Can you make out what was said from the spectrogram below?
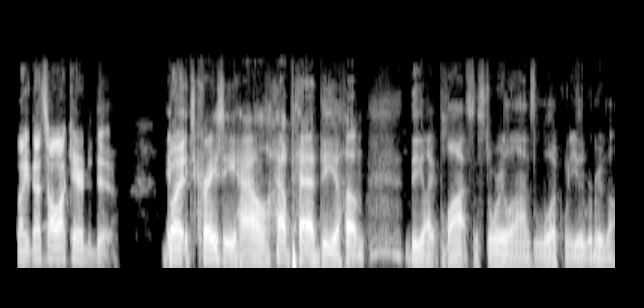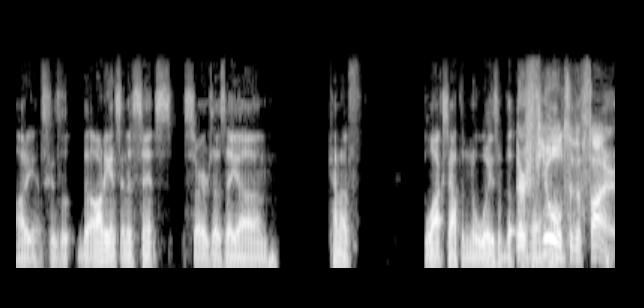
Like that's all I cared to do. It- But it's crazy how how bad the um the like plots and storylines look when you remove the audience because the audience in a sense serves as a um kind of blocks out the noise of the they're of the- fuel to the fire.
